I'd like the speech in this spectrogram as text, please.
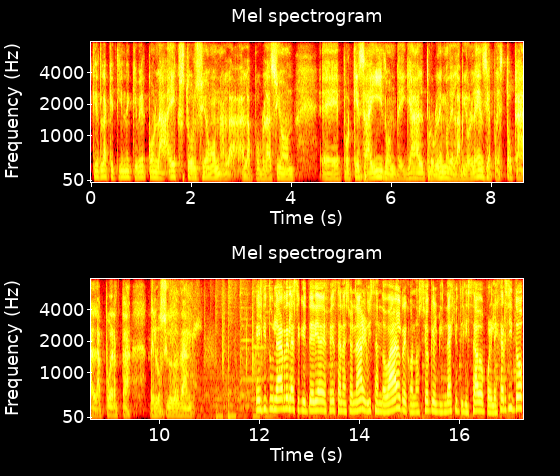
que es la que tiene que ver con la extorsión a la, población, eh, porque es ahí donde ya el problema de la violencia pues toca a la puerta de los ciudadanos. El titular de la Secretaría de Defensa Nacional, Luis Sandoval, reconoció que el blindaje utilizado por el ejército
